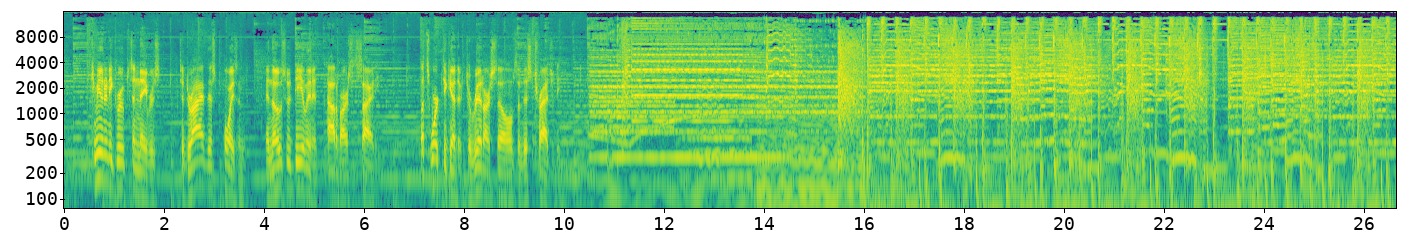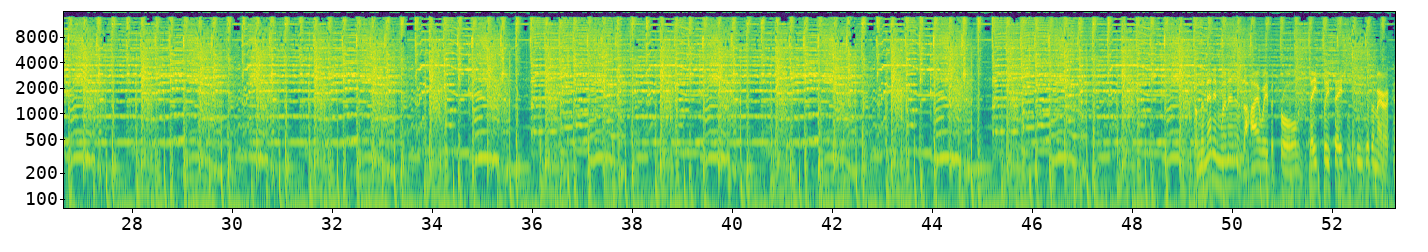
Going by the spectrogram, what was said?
community groups, and neighbors to drive this poison and those who deal in it out of our society. Let's work together to rid ourselves of this tragedy. Highway Patrol and state police agencies of America,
